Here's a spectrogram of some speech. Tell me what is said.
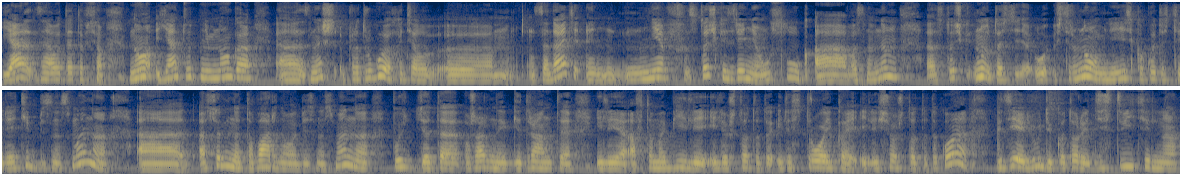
Я за вот это это все. Но я тут немного, э, знаешь, про другое хотел э, задать, э, не с точки зрения услуг, а в основном с точки, ну, то есть все равно у меня есть какой-то стереотип бизнесмена, особенно товарного бизнесмена, пусть это пожарные гидранты или автомобили или что-то, или стройка или еще что-то такое, где люди, которые действительно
